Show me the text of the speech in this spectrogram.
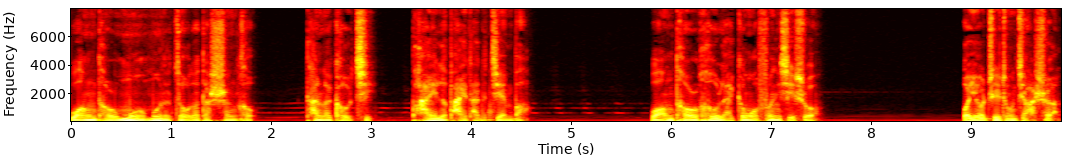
王头默默的走到他身后，叹了口气，拍了拍他的肩膀。王头后来跟我分析说：“我有这种假设，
